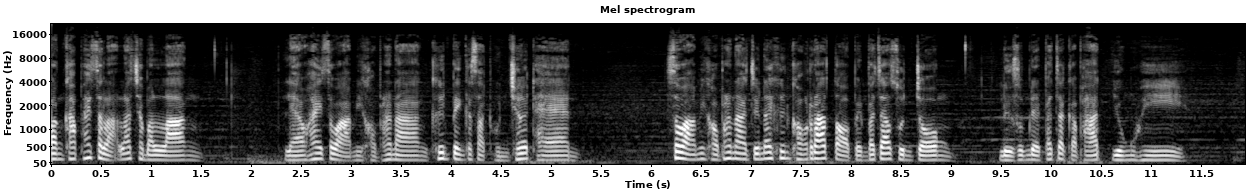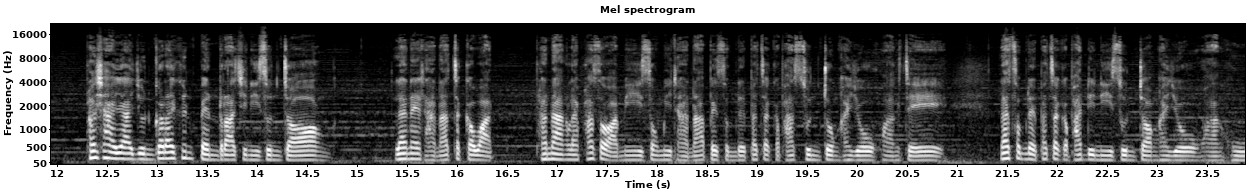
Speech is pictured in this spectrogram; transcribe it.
บังคับให้สละราชบัลลังก์แล้วให้สวามีของพระนางขึ้นเป็นกษัตริย์หุ่นเชิดแทน สวามีของพระนางจึงได้ขึ้นของราชต่อเป็นพระเจ้าซุนจง หรือสมเด็จพระจักรพรรดิยุงฮีพระชายายุนก็ได้ขึ้นเป็นราชินีซุนจอง และในฐานะจักรวรรดิ พระนางและพระสวามีทรงมีฐานะเป็นสมเด็จพระจักรพรรดิซุนจงฮโยฮวางเจ และสมเด็จพระจักรพรรดินีซุนจองฮโยฮวางฮู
